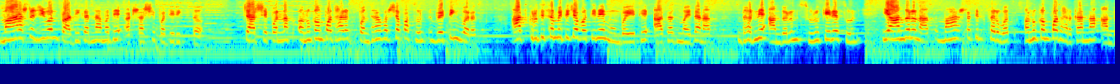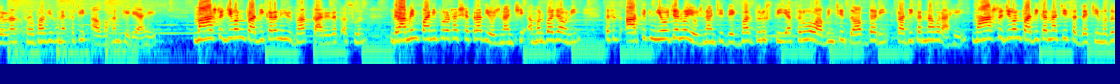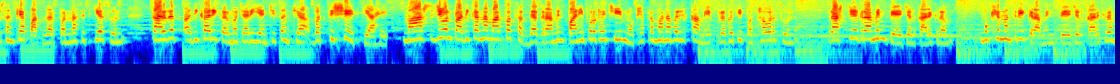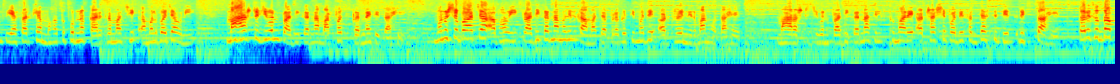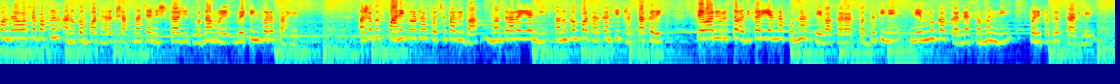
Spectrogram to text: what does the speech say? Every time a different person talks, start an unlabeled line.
महाराष्ट्र जीवन प्राधिकरणामध्ये अठराशे पदे रिक्त चारशे पन्नास अनुकंपधारक पंधरा वर्षापासून वेटिंगवरच आज कृती समितीच्या वतीने मुंबई येथे आझाद मैदानात धरणे आंदोलन सुरू केले असून या आंदोलनात महाराष्ट्रातील सर्वच अनुकंपधारकांना आंदोलनात सहभागी होण्यासाठी आवाहन केले आहे. महाराष्ट्र जीवन प्राधिकरण हे विभाग कार्यरत असून ग्रामीण पाणी पुरवठा क्षेत्रात योजनांची अंमलबजावणी तसेच आर्थिक नियोजन व योजनांची देखभाल दुरुस्ती या सर्व बाबींची जबाबदारी प्राधिकरणावर आहे. महाराष्ट्र जीवन प्राधिकरणाची सध्याची मजूर संख्या पाच हजार पन्नास इतकी असून कार्यरत अधिकारी कर्मचारी यांची संख्या बत्तीसशे इतकी आहे. महाराष्ट्र जीवन प्राधिकरणामार्फत सध्या ग्रामीण पाणी पुरवठ्याची मोठ्या प्रमाणावरील कामे प्रगती पथावर असून राष्ट्रीय ग्रामीण पेयजल कार्यक्रम मुख्यमंत्री ग्रामीण पेयजल कार्यक्रम यासारख्या महत्त्वपूर्ण कार्यक्रमाची अंमलबजावणी महाराष्ट्र जीवन प्राधिकरणामार्फत करण्यात येत आहे. मनुष्यबळाच्या अभावी प्राधिकरणामधील कामाच्या प्रगतीमध्ये अडथळे निर्माण होत आहेत. महाराष्ट्र जीवन प्राधिकरणातील सुमारे अठराशे पदे सध्या स्थितीत रिक्त आहेत. तरी सुद्धा पंधरा वर्षापासून अनुकंपाधारक शासनाच्या निष्काळजी धोरणामुळे वेटिंगवरच आहेत. अशातच पाणी पुरवठा स्वच्छता विभाग मंत्रालय यांनी अनुकंपाधारकांची थट्टा करीत सेवानिवृत्त अधिकारी यांना पुन्हा सेवा करार पद्धतीने नेमणुका करण्यासंबंधी परिपत्रक काढले.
